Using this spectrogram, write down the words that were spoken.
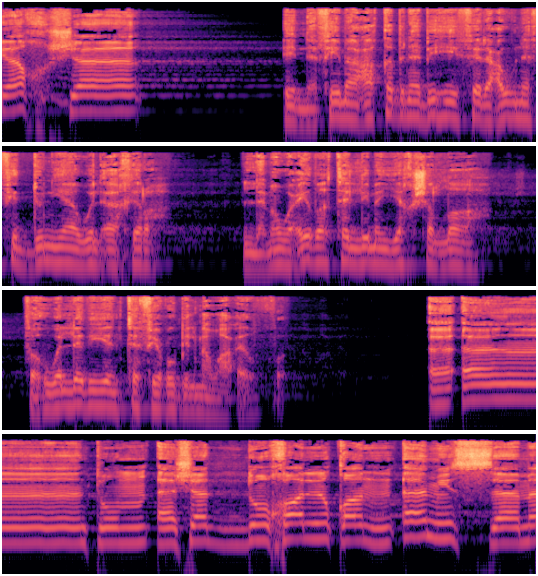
يخشى. إن فيما عاقبنا به فرعون في الدنيا والآخرة لموعظة لمن يخشى الله فهو الذي ينتفع بالمواعظ. اانتم أشد خلقا أم السماء؟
